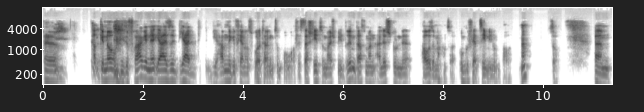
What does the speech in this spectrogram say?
Äh, genau um diese Frage. Ne? Ja, also ja, wir haben eine Gefährdungsbeurteilung zum Homeoffice. Da steht zum Beispiel drin, dass man alle Stunde Pause machen soll. Ungefähr zehn Minuten Pause. Ne? So. Ähm,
